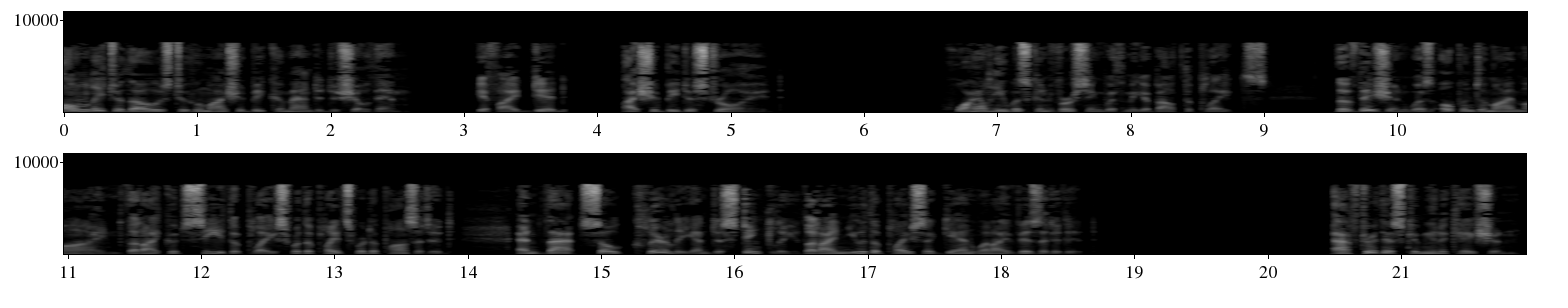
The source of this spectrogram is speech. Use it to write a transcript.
only to those to whom I should be commanded to show them. If I did, I should be destroyed. While he was conversing with me about the plates, the vision was open to my mind that I could see the place where the plates were deposited, and that so clearly and distinctly that I knew the place again when I visited it. After this communication,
